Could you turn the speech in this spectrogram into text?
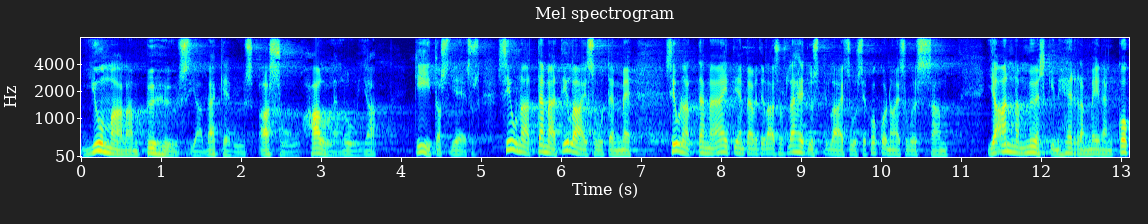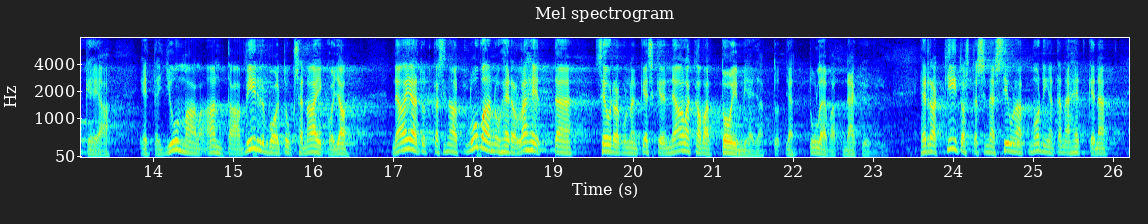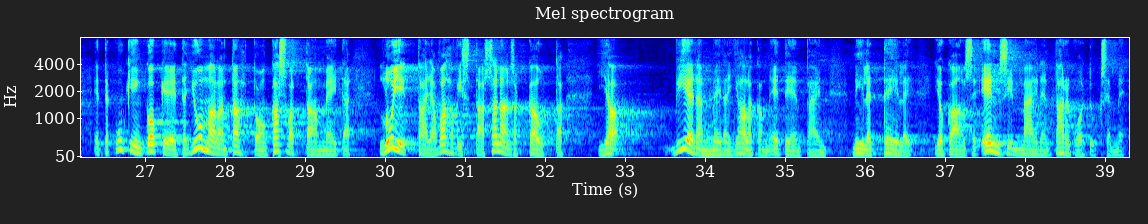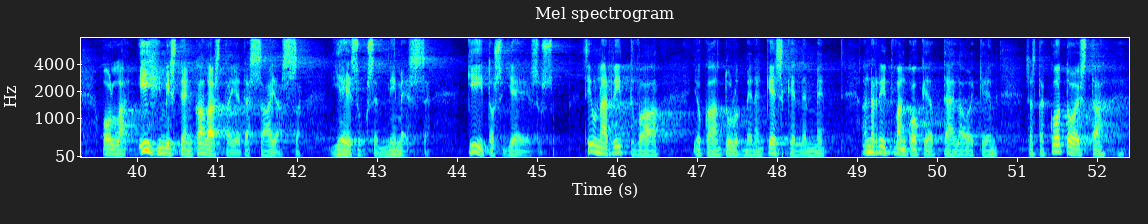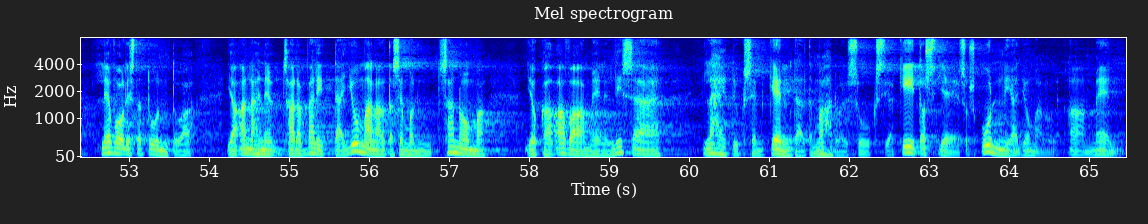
Jumalan pyhyys ja väkevyys asuu. Halleluja. Kiitos Jeesus. Siunaa tämä tilaisuutemme, siunaa tämä äitienpäivätilaisuus, lähetystilaisuus ja kokonaisuudessaan. Ja anna myöskin Herra meidän kokea, että Jumala antaa virvoituksen aikoja. Ne ajat, jotka sinä olet luvannut Herra lähettää seurakunnan keskelle, ne alkavat toimia ja, ja tulevat näkyviin. Herra, kiitos, että sinä siunaat monia tänä hetkenä, että kukin kokee, että Jumalan tahto on kasvattaa meitä, lujittaa ja vahvistaa sanansa kautta ja viedä meidän jalkamme eteenpäin niille teille, joka on se ensimmäinen tarkoituksemme olla ihmisten kalastajia tässä ajassa Jeesuksen nimessä. Kiitos Jeesus. Siunaa Ritvaa, joka on tullut meidän keskellemme. Anna Ritvan kokea täällä oikein sellaista kotoista, levollista tuntua ja anna hänen saada välittää Jumalalta semmoinen sanoma, joka avaa meille lisää lähetyksen kentältä mahdollisuuksia. Kiitos Jeesus, kunnia Jumalalle. Amen.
